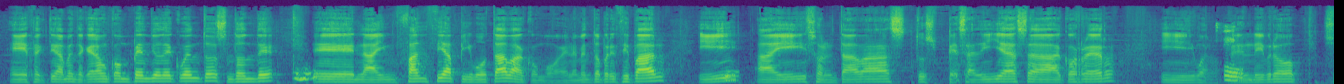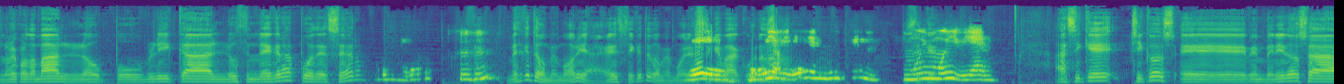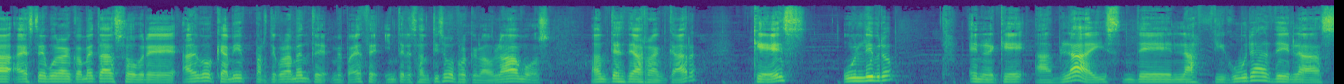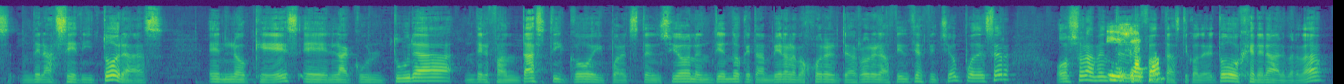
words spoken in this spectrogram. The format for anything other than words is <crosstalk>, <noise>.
Efectivamente, que era un compendio de cuentos donde eh, la infancia pivotaba como elemento principal y ahí soltabas tus pesadillas a correr. Y bueno, Sí. el libro, si no recuerdo mal, lo publica Luz Negra, ¿puede ser? ¿Ves que tengo memoria? ¿eh? Sí que tengo memoria, sí que me acuerdo. muy bien, muy bien. Muy, que- muy bien. Así que, chicos, eh, bienvenidos a, este vuelo del cometa sobre algo que a mí particularmente me parece interesantísimo porque lo hablábamos antes de arrancar, que es un libro en el que habláis de la figura de las, de las editoras en lo que es eh, la cultura del fantástico y por extensión entiendo que también a lo mejor el terror y la ciencia ficción puede ser, o solamente del claro. fantástico, de todo en general, ¿verdad?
